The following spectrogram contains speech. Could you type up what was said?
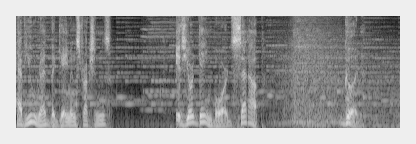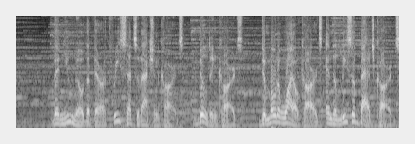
Have you read the game instructions? Is your game board set up? Good. Then you know that there are three sets of action cards, building cards, Demona Wild cards, and Elisa badge cards.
